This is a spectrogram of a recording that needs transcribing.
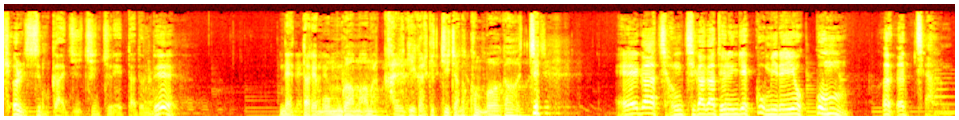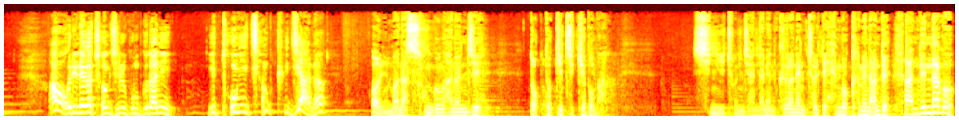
결승까지 진출했다던데. 내 딸의 몸과 마음을 갈기갈기 찢어놓고 뭐가 어째? 애가 정치가가 되는 게 꿈이래요, 꿈. 참. 아, 어린애가 정치를 꿈꾸다니. 이 통이 참 크지 않아? 얼마나 성공하는지 똑똑히 지켜보마. 신이 존재한다면 그런 앤 절대 행복하면 안 돼. 안 된다고!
